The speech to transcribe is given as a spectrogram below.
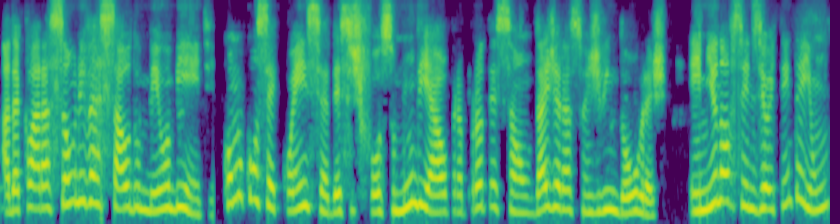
a Declaração Universal do Meio Ambiente. Como consequência desse esforço mundial para a proteção das gerações vindouras, em 1981,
